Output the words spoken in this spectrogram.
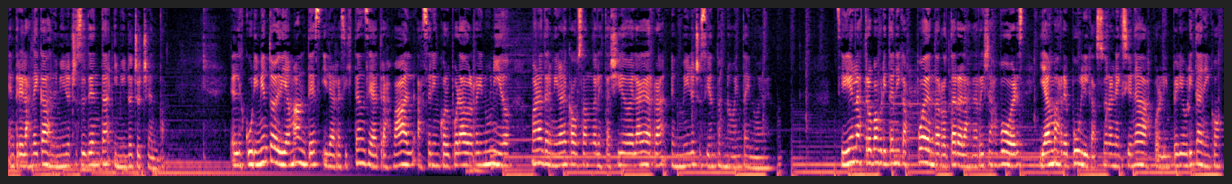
entre las décadas de 1870 y 1880. El descubrimiento de diamantes y la resistencia de Transvaal a ser incorporado al Reino Unido van a terminar causando el estallido de la guerra en 1899. Si bien las tropas británicas pueden derrotar a las guerrillas Boers y ambas repúblicas son anexionadas por el Imperio Británico,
